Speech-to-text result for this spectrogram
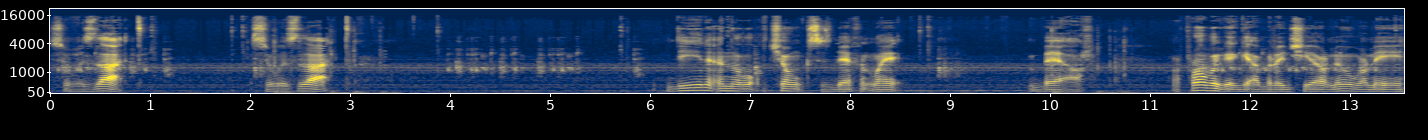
So is that. So is that. Doing it in the little chunks is definitely better. We're probably going to get a bridge here. No, we're.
